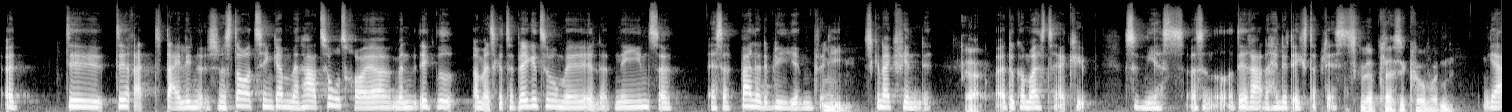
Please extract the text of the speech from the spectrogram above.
Og det, det er ret dejligt, hvis man står og tænker, at man har to trøjer, man ikke ved, om man skal tage begge to med, eller den ene, så altså, bare lad det blive hjemme, fordi mm. du skal nok finde det. Ja, Og du kommer også til at købe souvenirs og sådan noget, og det er rart at have lidt ekstra plads. der skal være plads i kufferten. Ja.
